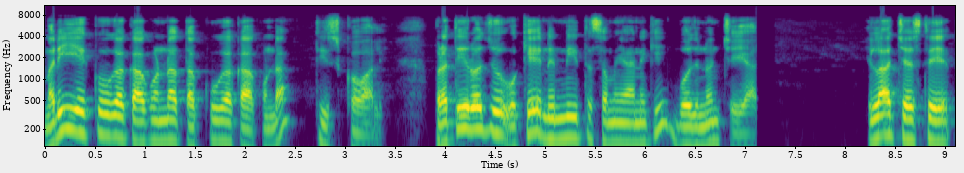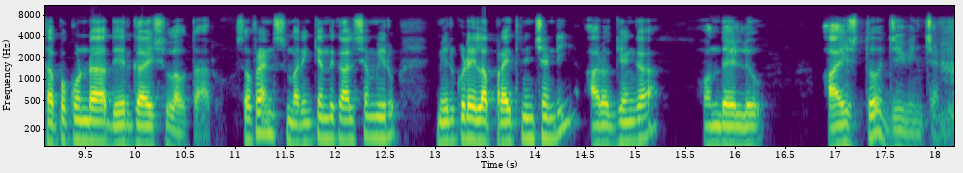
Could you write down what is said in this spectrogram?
మరీ ఎక్కువగా కాకుండా తక్కువగా కాకుండా తీసుకోవాలి. ప్రతిరోజు ఒకే నిర్ణీత సమయానికి భోజనం చేయాలి. ఇలా చేస్తే తప్పకుండా దీర్ఘాయుషులు అవుతారు. సో ఫ్రెండ్స్ మరి ఇంకెందుకు ఆలస్యం మీరు? మీరు కూడా ఇలా ప్రయత్నించండి. ఆరోగ్యంగా వందేళ్ళు ఆయుష్తో జీవించండి.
